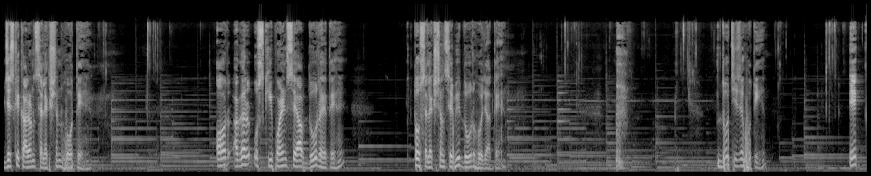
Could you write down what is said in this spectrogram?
जिसके कारण सिलेक्शन होते हैं। और अगर उस की पॉइंट से आप दूर रहते हैं तो सिलेक्शन से भी दूर हो जाते हैं। दो चीज़ें होती हैं। एक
